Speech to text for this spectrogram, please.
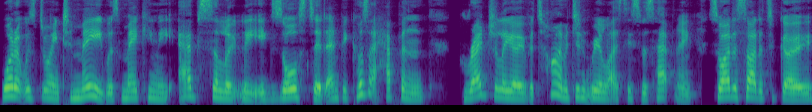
What it was doing to me was making me absolutely exhausted. And because it happened gradually over time, I didn't realize this was happening. So I decided to go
